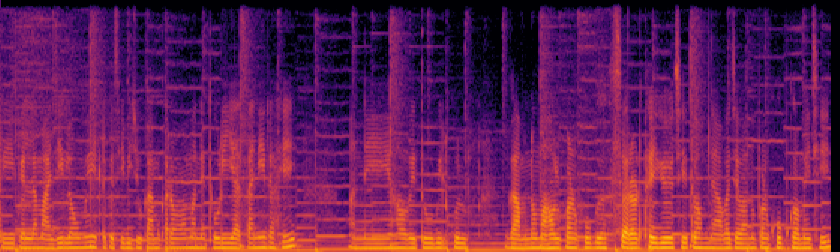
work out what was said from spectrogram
તે પહેલાં માંજી લઉં મેં, એટલે પછી બીજું કામ કરવામાં મને થોડી આસાની રહે. અને હવે તો બિલકુલ ગામનો માહોલ પણ ખૂબ સરળ થઈ ગયો છે, તો અમને આવવા જવાનું પણ ખૂબ ગમે છે.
